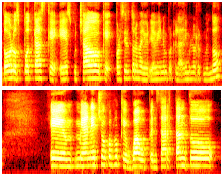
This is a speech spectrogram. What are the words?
todos los podcasts que he escuchado, que por cierto la mayoría vienen porque la me lo recomendó, eh, me han hecho como que, wow, pensar tanto,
